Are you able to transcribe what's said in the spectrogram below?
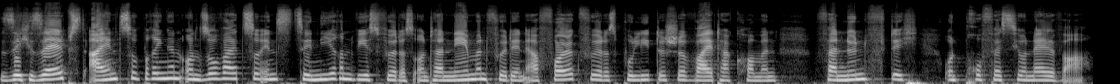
sich selbst einzubringen und so weit zu inszenieren, wie es für das Unternehmen, für den Erfolg, für das politische Weiterkommen vernünftig und professionell war.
